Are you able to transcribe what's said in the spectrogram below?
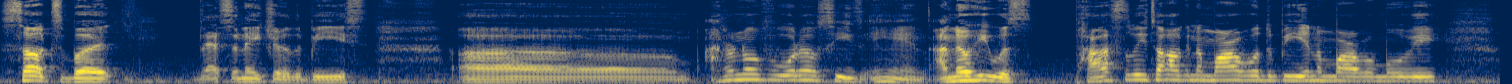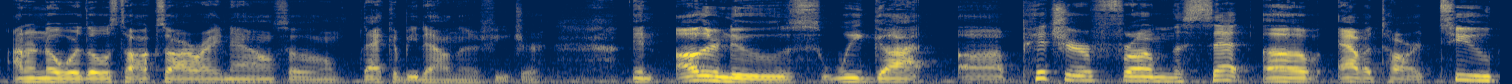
sucks, but that's the nature of the beast. Um, I don't know what else he's in. I know he was possibly talking to Marvel to be in a Marvel movie. I don't know where those talks are right now, so that could be down in the future. In other news, we got a picture from the set of Avatar 2,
